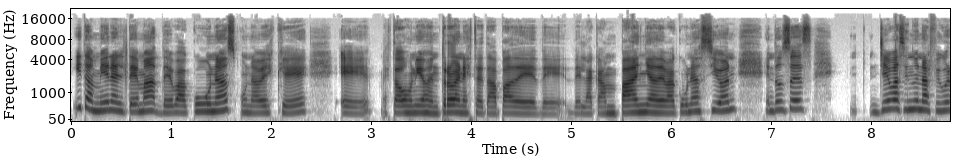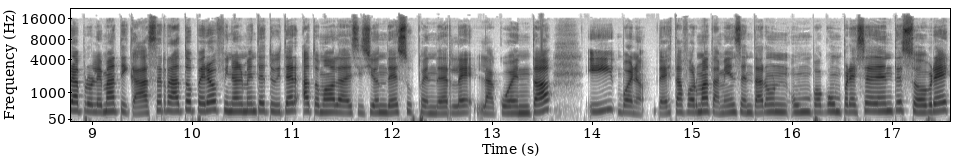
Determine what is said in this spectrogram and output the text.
y también el tema de vacunas, una vez que eh, Estados Unidos entró en esta etapa de la campaña de vacunación. Entonces, lleva siendo una figura problemática hace rato, pero finalmente Twitter ha tomado la decisión de suspenderle la cuenta y bueno, de esta forma también sentar un, poco un precedente sobre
